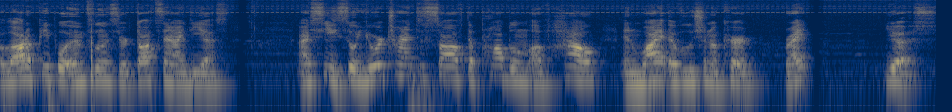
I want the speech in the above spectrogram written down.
A lot of people influence your thoughts and ideas. I see, so you were trying to solve the problem of how and why evolution occurred, right? Yes,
